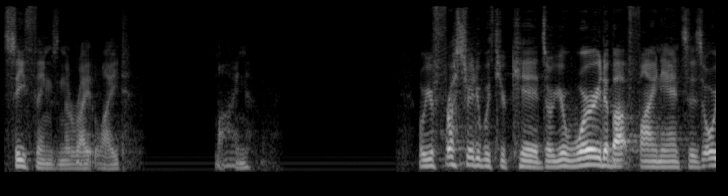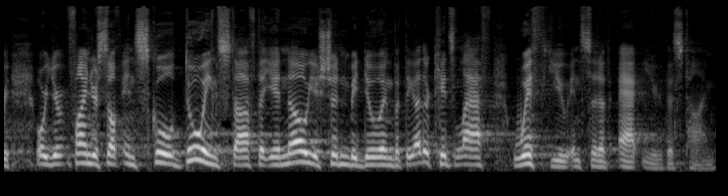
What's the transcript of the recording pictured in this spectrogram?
see things in the right light. Mine or you're frustrated with your kids, or you're worried about finances, or, or you find yourself in school doing stuff that you know you shouldn't be doing, but the other kids laugh with you instead of at you this time.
